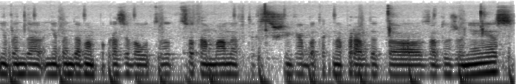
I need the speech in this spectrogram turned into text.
Nie będę, nie będę wam pokazywał co, co tam mamy w tych skrzynkach, bo tak naprawdę to za dużo nie jest.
